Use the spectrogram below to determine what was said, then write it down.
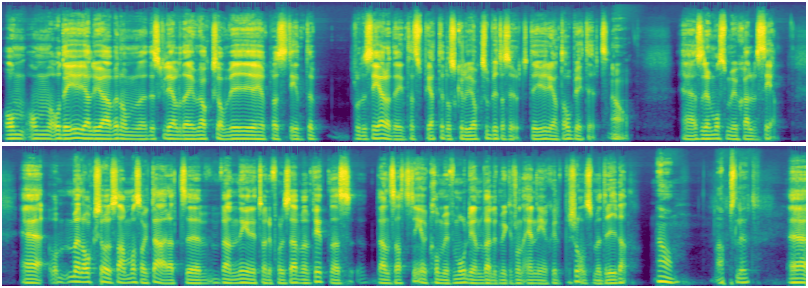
Om, om, och det gäller ju även om, det skulle gälla dig med också, om vi helt plötsligt inte producerade inte ens då skulle vi också bytas ut. Det är ju rent objektivt. Ja. Eh, Så det måste man ju själv se. Eh, Men också samma sak där, att eh, vändningen i 24-7 fitness, den satsningen kommer förmodligen väldigt mycket från en enskild person som är driven. ja, absolut. Eh,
